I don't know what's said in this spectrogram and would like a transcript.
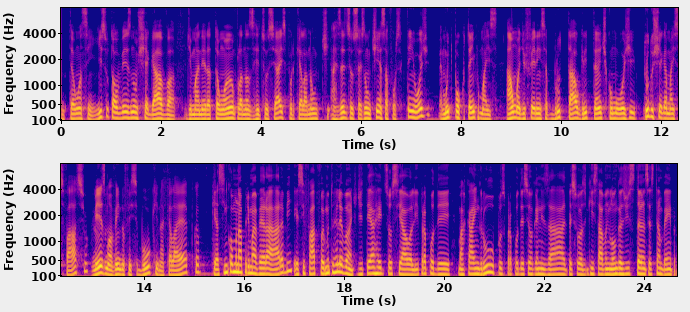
Então, assim, isso talvez não chegava de maneira tão ampla nas redes sociais, porque ela não as redes sociais não tinham essa força que tem hoje. É muito pouco tempo, mas há uma diferença brutal, gritante, como hoje tudo chega mais fácil, mesmo havendo o Facebook naquela época. Que assim como na Primavera Árabe, esse fato foi muito relevante de ter a rede social ali para poder marcar em grupos, para poder se organizar, pessoas que estavam em longas distâncias também, para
